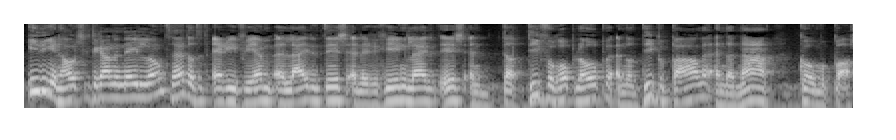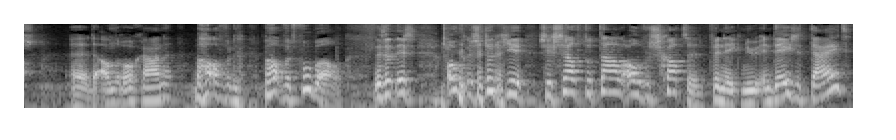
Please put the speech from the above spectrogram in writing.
Iedereen houdt zich eraan in Nederland. Hè? Dat het RIVM eh, leidend is en de regering leidend is. En dat die voorop lopen en dat die bepalen. En daarna komen pas de andere organen. Behalve, de, behalve het voetbal. Dus het is ook een stukje zichzelf totaal overschatten, vind ik nu. In deze tijd.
